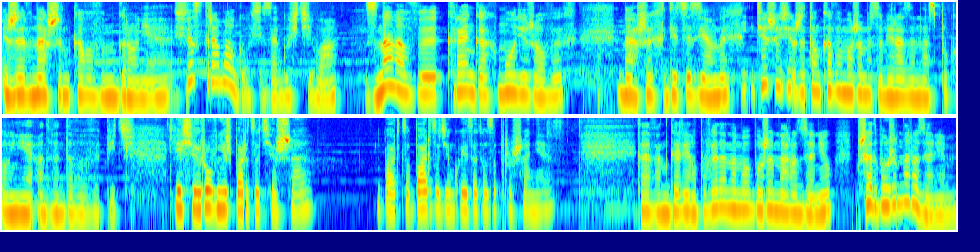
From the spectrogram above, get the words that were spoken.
że w naszym kawowym gronie siostra Mogo się zagościła. Znana w kręgach młodzieżowych naszych decyzjalnych. I cieszę się, że tą kawę możemy sobie razem na spokojnie adwentowo wypić. Ja się również bardzo cieszę. Bardzo, bardzo dziękuję za to zaproszenie. Ta Ewangelia opowiada nam o Bożym Narodzeniu przed Bożym Narodzeniem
